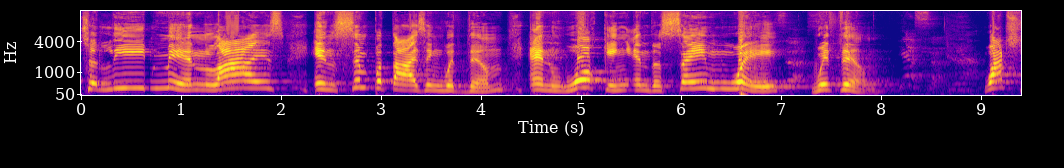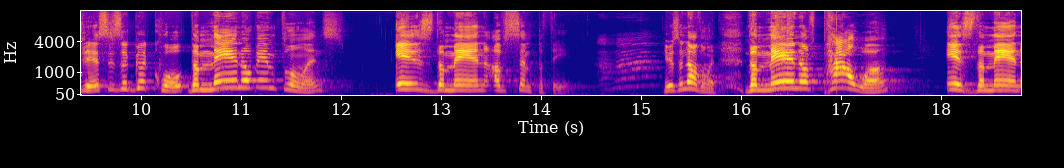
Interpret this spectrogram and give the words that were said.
to lead men lies in sympathizing with them and walking in the same way with them. Watch this, this is a good quote. The man of influence is the man of sympathy. Uh-huh. Here's another one. The man of power is the man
